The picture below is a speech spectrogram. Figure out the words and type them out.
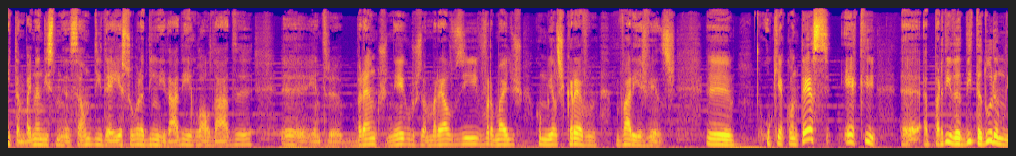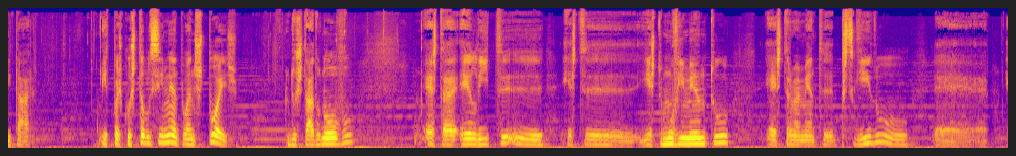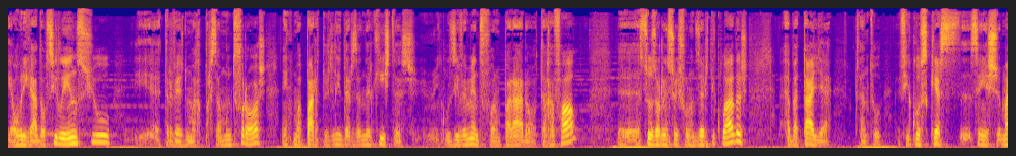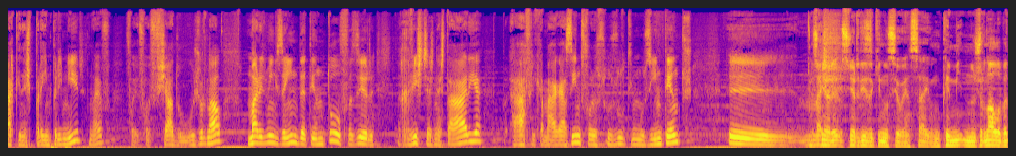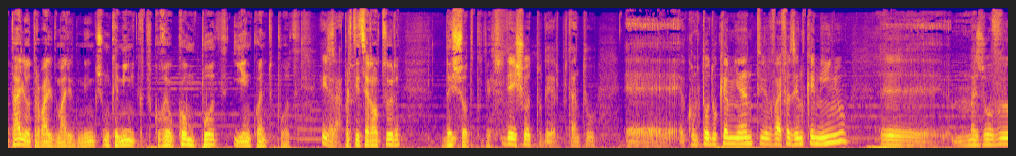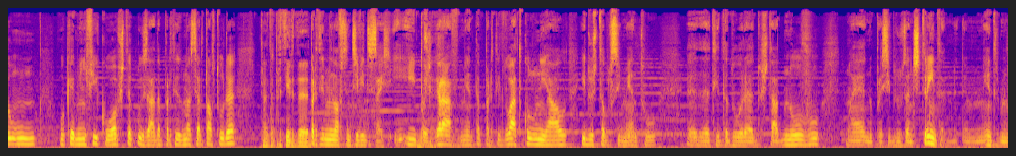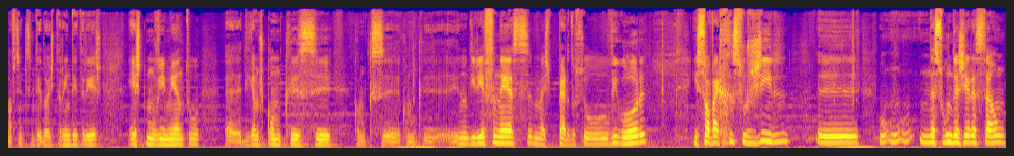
e também na disseminação de ideias sobre a dignidade e a igualdade eh, entre brancos, negros, amarelos e vermelhos, como ele escreve várias vezes. Eh, o que acontece é que, eh, a partir da ditadura militar e depois com o estabelecimento, anos depois, do Estado Novo, esta elite, eh, este, este movimento é extremamente perseguido, é, é obrigado ao silêncio através de uma repressão muito feroz, em que uma parte dos líderes anarquistas, inclusivamente, foram parar ao Tarrafal, eh, as suas organizações foram desarticuladas, a batalha, portanto, ficou sequer sem as máquinas para imprimir, é? foi, foi fechado o jornal. Mário Domingos ainda tentou fazer revistas nesta área, a África Magazine foram os seus últimos intentos. O, senhor, o, senhor, diz aqui no seu ensaio, um no jornal A Batalha, o trabalho de Mário Domingos, um caminho que percorreu como pôde e enquanto pôde. Exato. A partir de certa altura, deixou de poder. Deixou de poder. Portanto, é, como todo o caminhante, ele vai fazendo caminho, é, mas houve um. O caminho ficou obstaculizado a partir de uma certa altura. Portanto, a partir de. A partir de 1926. E, e depois, gravemente, a partir do ato colonial e do estabelecimento eh, da ditadura do Estado Novo, não é? no princípio dos anos 30, entre 1932 e 33, este movimento, eh, digamos, como que se, como que se, como que, eu não diria fenece, mas perde o seu vigor e só vai ressurgir eh, na segunda geração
